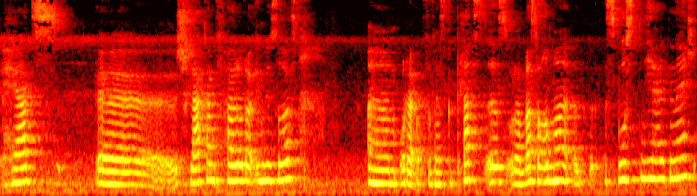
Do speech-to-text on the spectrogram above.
Herzschlaganfall äh, oder irgendwie sowas. Ähm, oder ob was geplatzt ist oder was auch immer. Es wussten die halt nicht.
